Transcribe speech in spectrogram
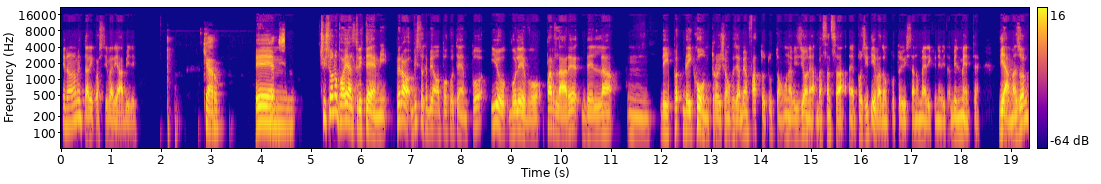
e non aumentare i costi variabili. Chiaro. E, ehm, ci sono poi altri temi, però visto che abbiamo poco tempo, io volevo parlare della mh, dei, dei, contro, diciamo così, abbiamo fatto tutta una visione abbastanza eh, positiva da un punto di vista numerico, inevitabilmente, di Amazon,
